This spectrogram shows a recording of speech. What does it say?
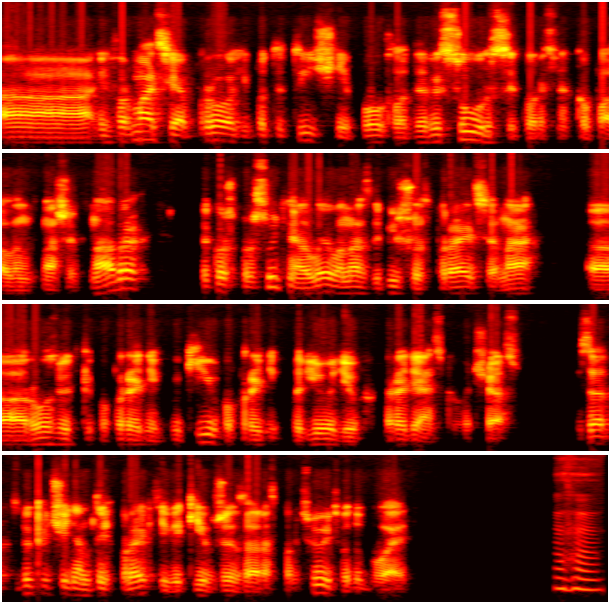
А інформація про гіпотетичні поклади, ресурси корисних копалин в наших надрах також присутня, але вона здебільшого спирається на розвідки попередніх віків, попередніх періодів радянського часу, за виключенням тих проєктів, які вже зараз працюють, видобувають. Угу.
